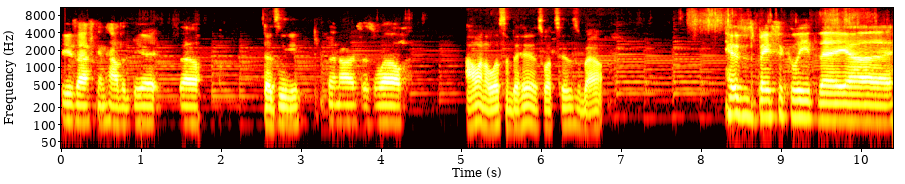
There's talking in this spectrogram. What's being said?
He's asking how to do it, so Does he? then ours as well. I want to listen to his. What's his about? His is basically they. Uh,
